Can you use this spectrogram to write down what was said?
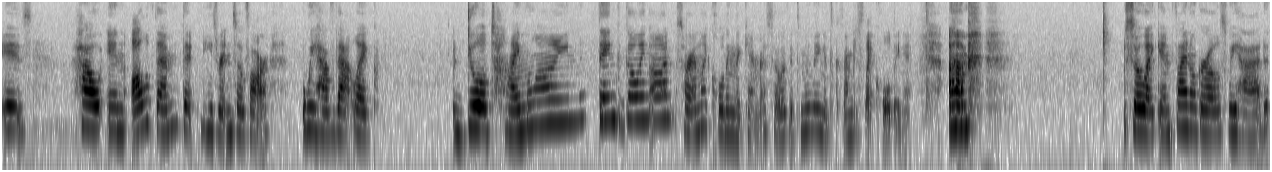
is how in all of them that he's written so far, we have that like dual timeline thing going on. Sorry, I'm like holding the camera, so if it's moving, it's because I'm just like holding it. Um, so like in Final Girls we had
